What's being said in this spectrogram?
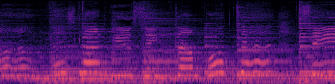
fun, es la music tan potente.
